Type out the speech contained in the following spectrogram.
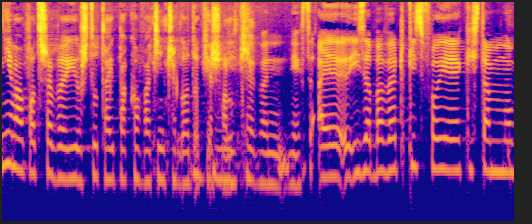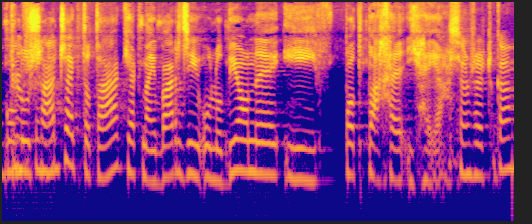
nie ma potrzeby już tutaj pakować niczego do kieszonki. Niczego nie chcę. A i zabaweczki swoje jakieś tam mogą Pluszaczek to tak, jak najbardziej ulubiony i pod pachę i heja. Książeczka?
